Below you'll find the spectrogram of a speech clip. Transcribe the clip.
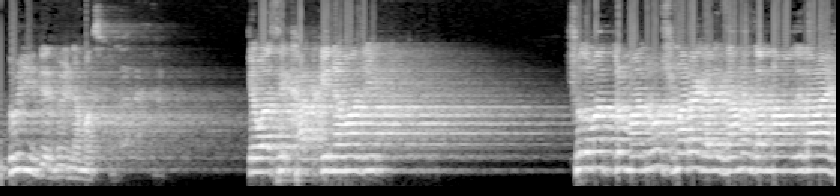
দুই ঈদে দুই নামাজ কেউ আছে খাটকি নামাজি? শুধুমাত্র মানুষ মারা গেলে জানাজার নামাজে দাঁড়ায়।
